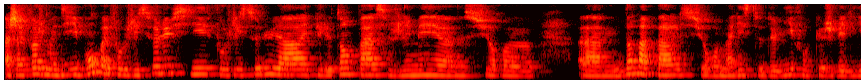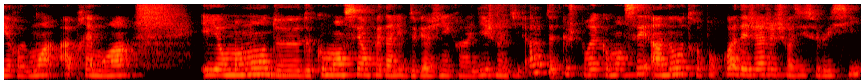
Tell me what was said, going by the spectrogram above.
À chaque fois, je me dis, bon, bah, il faut que je lise celui-ci, il faut que je lise celui-là. Et puis le temps passe, je les mets euh, sur, euh, euh, dans ma palle, sur ma liste de livres que je vais lire mois après mois. Et au moment de, commencer en fait un livre de Virginie Grimaldi, je me dis ah peut-être que je pourrais commencer un autre. Pourquoi déjà j'ai choisi celui-ci?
